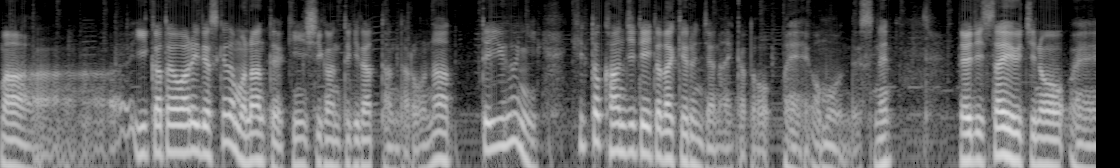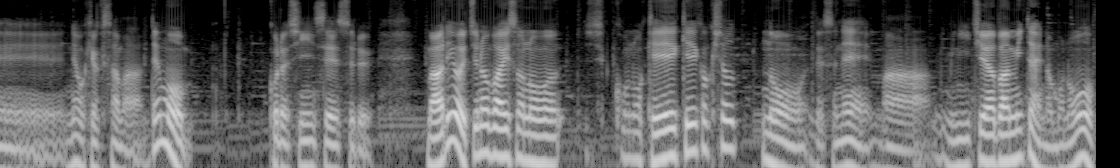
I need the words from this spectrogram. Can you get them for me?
まあ、言い方が悪いですけども、なんて近視眼的だったんだろうなっていうふうにきっと感じていただけるんじゃないかと、え、思うんですね。で実際、うちの、えーね、お客様でもこれを申請する。まあ、あるいはうちの場合、その、この経営計画書のですね、まあ、ミニチュア版みたいなものを、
